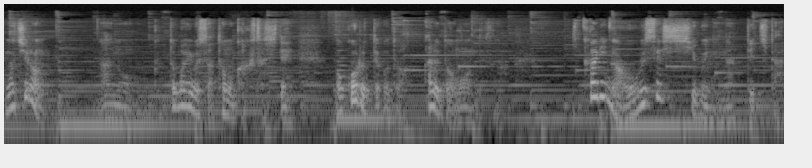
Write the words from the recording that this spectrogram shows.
えー、もちろんあのグッドバイブスはともかくとして怒るってことはあると思うんです。怒りがオブセッシブになってきたら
